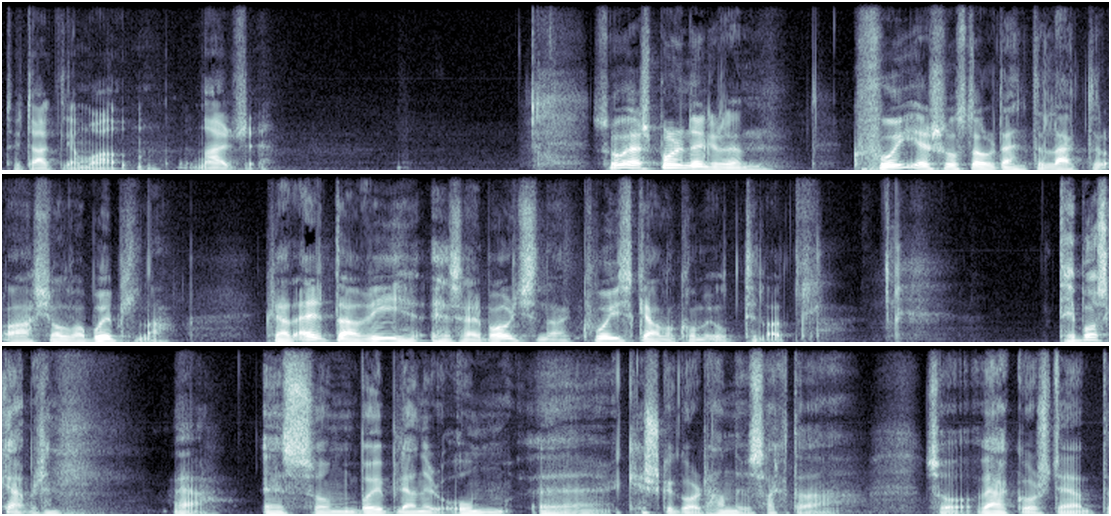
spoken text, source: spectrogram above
till dagliga målen närre. Så är spurningen Hvor er så stor dente lagt av sjálva biblina? Hva er det vi hesser bortsina? Hvor skal man komme ut til alle? Det er bådskapen. Ja. Som Bibelen er om. eh Kirkegård, han har sagt det så vekkårst at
